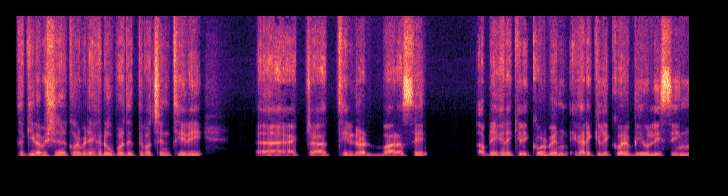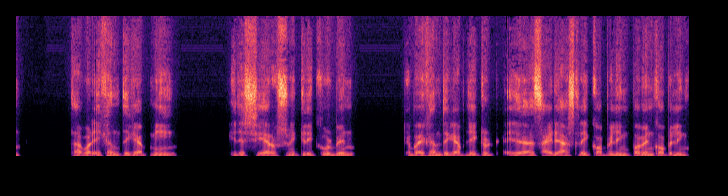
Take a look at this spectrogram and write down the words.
তো কীভাবে শেয়ার করবেন? এখানে উপরে দেখতে পাচ্ছেন থ্রি একটা থ্রি ডট বার আছে। আপনি এখানে ক্লিক করবেন। এখানে ক্লিক করে ভিউ লিসিং তারপর এখান থেকে আপনি এই যে শেয়ার অপশনে ক্লিক করবেন। এবার এখান থেকে আপনি একটু সাইডে আসলে কপি লিঙ্ক পাবেন কপি লিঙ্ক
